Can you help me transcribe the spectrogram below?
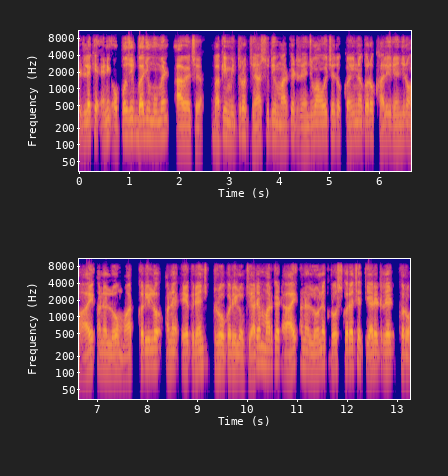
એટલે કે એની ઓપોઝિટ બાજુ મુવમેન્ટ આવે છે. બાકી મિત્રો, જ્યાં સુધી માર્કેટ રેન્જમાં હોય છે, તો કંઈ ન કરો. ખાલી રેન્જનો હાઈ અને લો માર્ક કરી લો. અને એક રેન્જ ડ્રો કરી લો. જ્યારે માર્કેટ હાઈ અને લોને ક્રોસ કરે છે, ત્યારે ટ્રેડ કરો.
